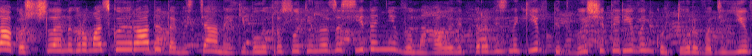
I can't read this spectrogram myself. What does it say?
Також члени громадської ради та містяни, які були присутні на засіданні, вимагали від перевізників підвищити рівень культури водіїв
